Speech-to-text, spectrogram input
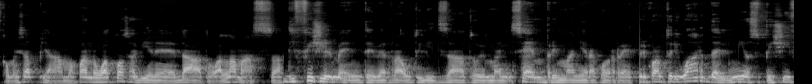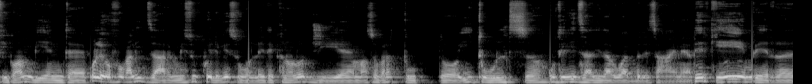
come sappiamo, quando qualcosa viene dato alla massa, difficilmente verrà utilizzato in man- sempre in maniera corretta. Per quanto riguarda il mio specifico ambiente, volevo focalizzarmi su quelle che sono le tecnologie, ma soprattutto i tools utilizzati dal web designer, perché? Per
